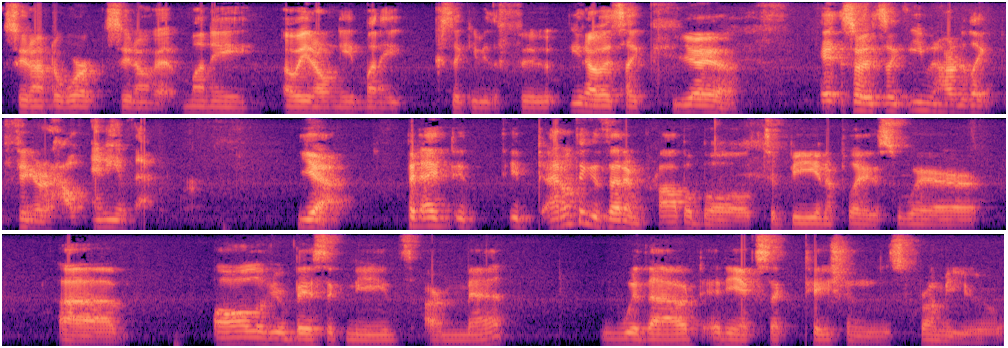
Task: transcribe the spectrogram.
So you don't have to work, so you don't get money. Oh, you don't need money because they give you the food. You know, it's like Yeah, yeah. it, so it's like even hard to like figure out how any of that would work. Yeah, but I, it, it, I don't think it's that improbable to be in a place where uh, all of your basic needs are met without any expectations from you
